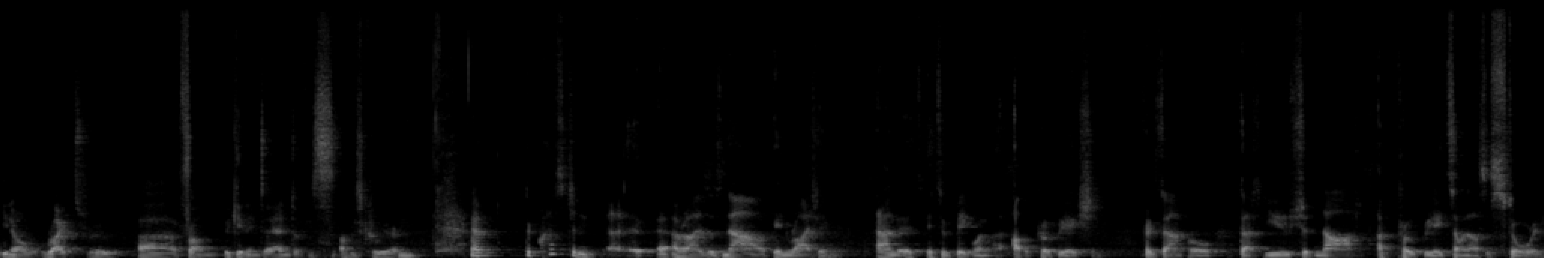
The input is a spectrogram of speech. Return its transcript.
you know, right through uh, from beginning to end of his, of his career. Mm. Um, the question uh, arises now in writing, and it, it's a big one, of appropriation. For example, that you should not appropriate someone else's story,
